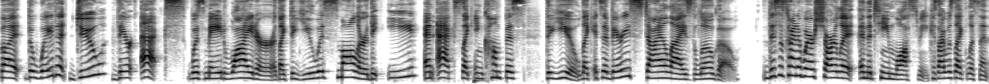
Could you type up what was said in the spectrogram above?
but the way that Dieux their X was made wider, like the U is smaller, the E and X like encompass the U. Like it's a very stylized logo. This is kind of where Charlotte and the team lost me because I was like, listen,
